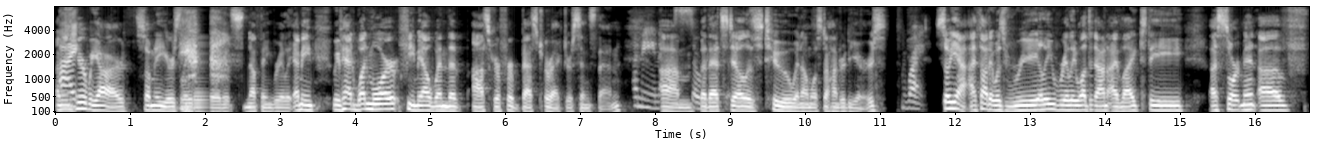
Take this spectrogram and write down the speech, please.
I mean, I- here we are so many years later, and it's nothing really. I mean, we've had one more female win the Oscar for Best Director since then. i mean it's Um, so but that still is two in almost 100 years. right So yeah, I thought it was really, really well done. I liked the assortment of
